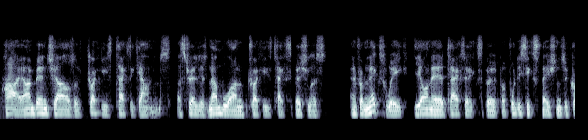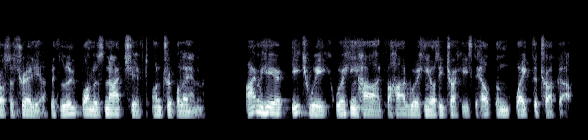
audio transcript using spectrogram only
Hi, I'm Ben Charles of Truckies Tax Accountants, Australia's number one Truckies tax specialist. And from next week, the on air tax expert for 46 stations across Australia with Luke Bona's night shift on Triple M. I'm here each week working hard for hardworking Aussie truckies to help them wake the truck up.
